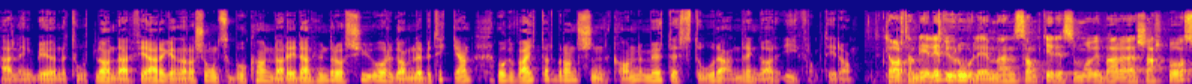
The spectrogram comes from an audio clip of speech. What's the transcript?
Erling Bjørn Totland er fjerde generasjons bokhandler i den 107 år gamle butikken, og vet at bransjen kan møte store endringer i framtida. Klart en blir litt urolig, men samtidig så må vi bare skjerpe oss.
